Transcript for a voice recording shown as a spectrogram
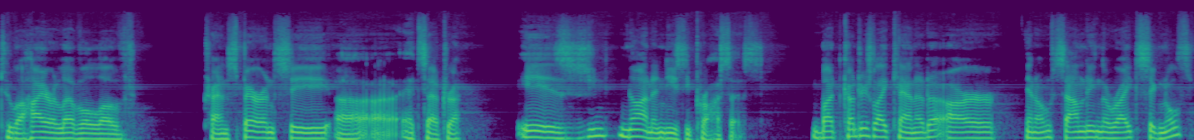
to a higher level of transparency, uh, etc., is not an easy process. But countries like Canada are you know, sounding the right signals.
